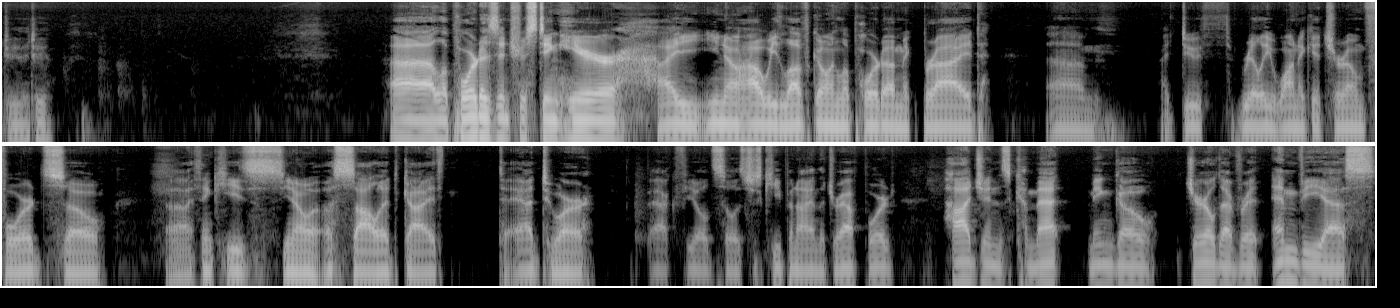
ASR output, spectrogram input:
do Uh, Laporta's interesting here. I, you know how we love going Laporta, McBride. Um, I do th- really want to get Jerome Ford, so uh, I think he's, you know, a solid guy to add to our backfield. So let's just keep an eye on the draft board. Hodgins, Kmet, Mingo, Gerald Everett, MVS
